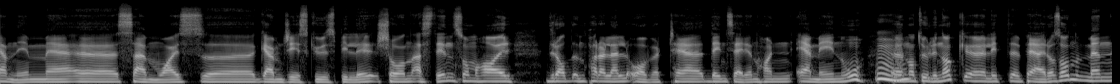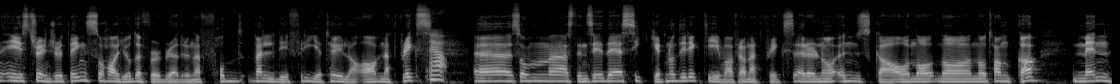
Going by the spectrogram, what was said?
enig med uh, Samwise uh, Gamgee-skuespiller Sean Astin, som har dratt en parallell over til den serien han er med i nå. Eh, naturlig nok, Uh, litt PR og sånn, men i Stranger Things så har jo Duffer-brødrene fått veldig frie tøyler av Netflix. Ja. Som Astin sier, det er sikkert noen direktiver fra Netflix eller noen ønsker og noen noe, noe tanker. Men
